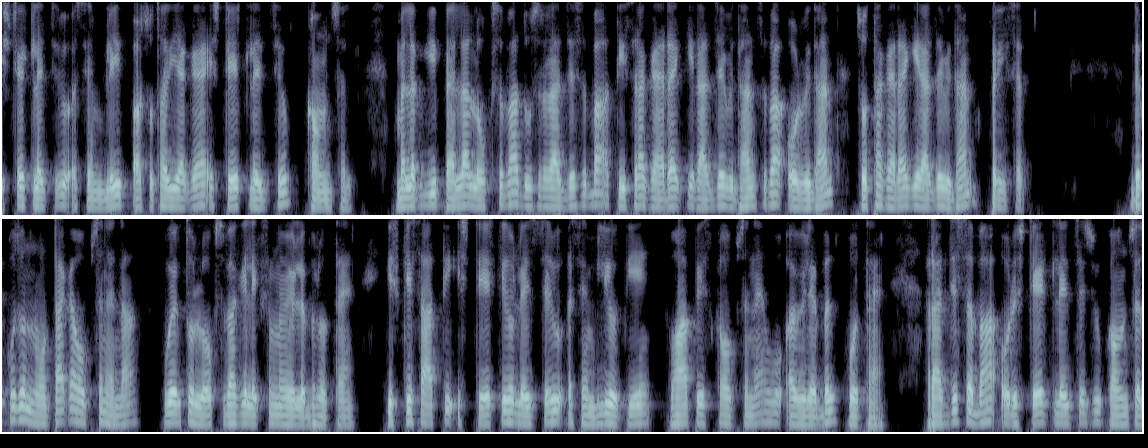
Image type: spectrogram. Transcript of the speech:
स्टेट लेजिस्लेटिव असेंबलीज और चौथा दिया गया स्टेट लेजिस्लेटिव काउंसिल। मतलब कि पहला लोकसभा, दूसरा राज्यसभा, तीसरा कह रहा है कि राज्य विधानसभा और विधान, चौथा कह रहा है कि राज्य विधान परिषद। देखो जो नोटा का ऑप्शन है ना, वो एक तो लोकसभा के इलेक्शन में अवेलेबल होता है। इसके साथ ही स्टेट की जो लेजिस्लेटिव असेंबली होती है, वहाँ पे इसका ऑप्शन है, वो अवेलेबल होता है। राज्यसभा और स्टेट लेजिस्लेटिव काउंसिल,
